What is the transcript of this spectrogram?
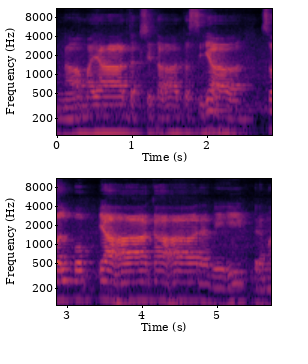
ન મયા દક્ષિત તસ્ય સ્વલ્પોપ્યાહાકાર વિભ્રમ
